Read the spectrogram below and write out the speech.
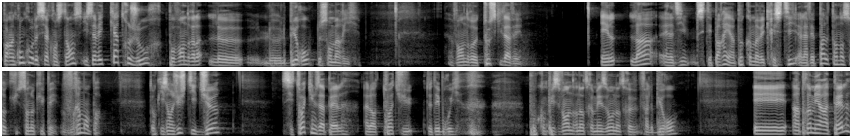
par un concours de circonstances, ils avaient quatre jours pour vendre le, le, bureau de son mari, vendre tout ce qu'il avait. Et là, elle a dit, c'était pareil, un peu comme avec Christy, elle n'avait pas le temps de s'en occuper, vraiment pas. Donc ils ont juste dit, Dieu, c'est toi qui nous appelles, alors toi tu te débrouilles pour qu'on puisse vendre notre maison, notre, enfin le bureau, et un premier appel,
